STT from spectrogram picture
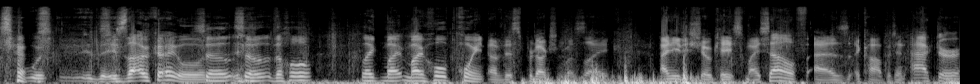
So, Was- is that okay or so so the whole like my my whole point of this production was like I need to showcase myself as a competent actor.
